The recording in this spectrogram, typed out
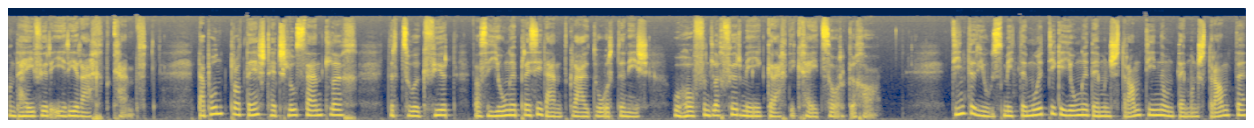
und haben für ihre Rechte gekämpft. Der Bundprotest hat schlussendlich dazu geführt, dass ein junger Präsident gewählt worden ist, der hoffentlich für mehr Gerechtigkeit sorgen kann. Die Interviews mit den mutigen jungen Demonstrantinnen und Demonstranten,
